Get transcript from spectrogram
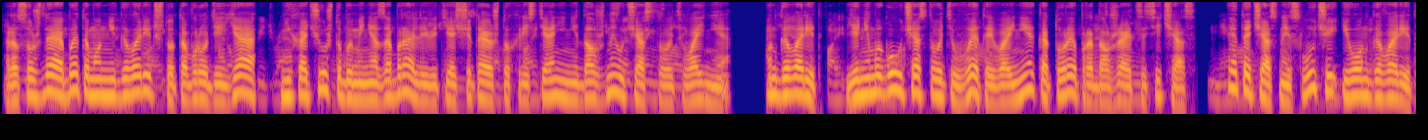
Рассуждая об этом, он не говорит что-то вроде «я не хочу, чтобы меня забрали, ведь я считаю, что христиане не должны участвовать в войне». Он говорит, «Я не могу участвовать в этой войне, которая продолжается сейчас. Это частный случай, и он говорит,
